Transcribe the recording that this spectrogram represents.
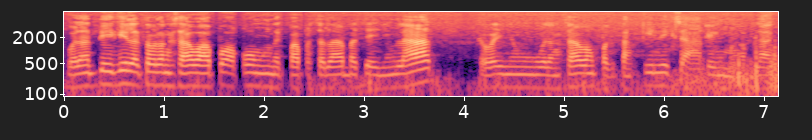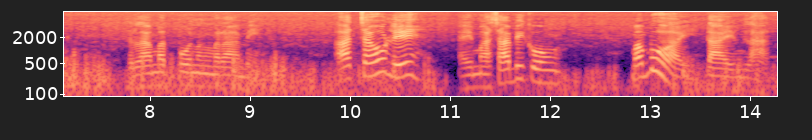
Walang tigil at walang sawa po akong nagpapasalamat sa inyong lahat sa inyong walang sawang pagtangkilik sa aking mga vlog. Salamat po ng marami. At sa huli ay masabi kong mabuhay tayong lahat.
